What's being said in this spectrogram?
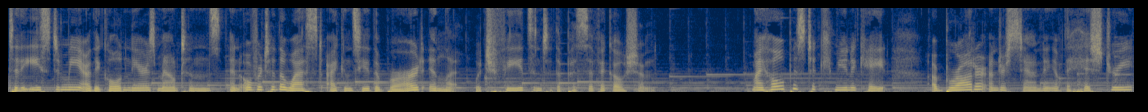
To the east of me are the Golden Ears Mountains, and over to the west I can see the Burrard Inlet, which feeds into the Pacific Ocean. My hope is to communicate a broader understanding of the history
